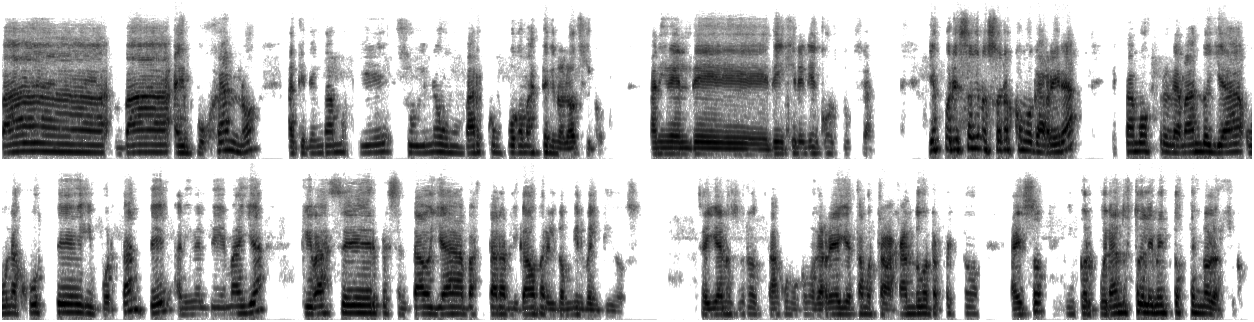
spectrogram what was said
va, va a empujarnos a que tengamos que subirnos a un barco un poco más tecnológico a nivel de, ingeniería en construcción. Y es por eso que nosotros como carrera estamos programando ya un ajuste importante a nivel de malla que va a ser presentado ya, va a estar aplicado para el 2022. O sea, ya nosotros como, como carrera ya estamos trabajando con respecto a eso, incorporando estos elementos tecnológicos.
